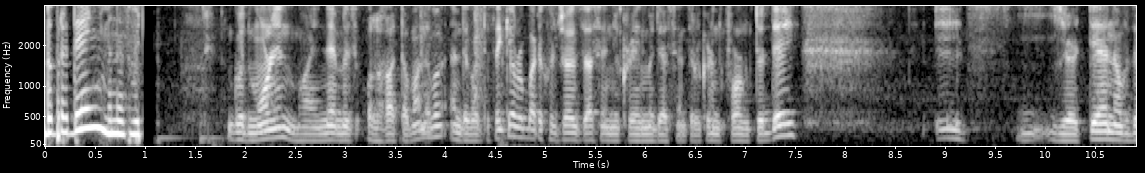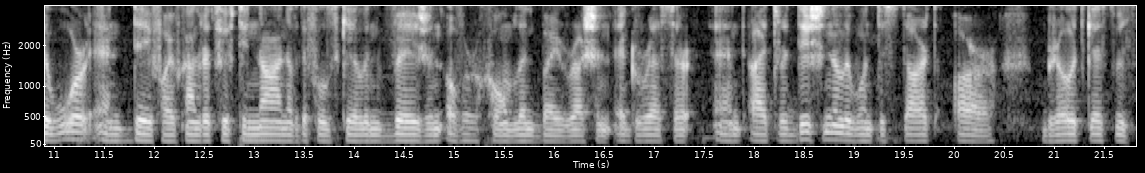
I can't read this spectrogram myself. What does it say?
Добрий день, мене звуть Good morning. My name is Olga Tamanova, and I want to thank everybody who joins us in Ukraine Media Center Ukraine Forum today. It's year 10 of the war and day 559 of the full-scale invasion of our homeland by Russian aggressor. And I traditionally want to start our broadcast with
